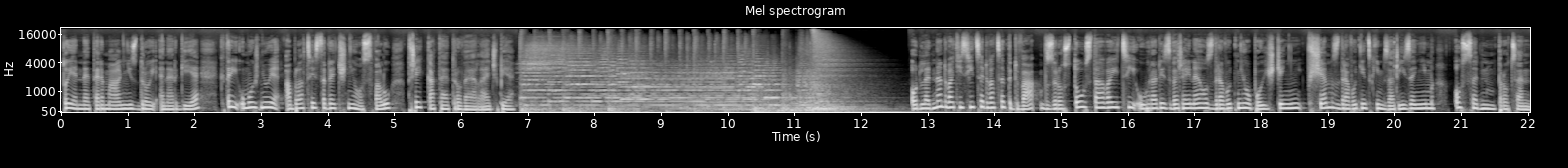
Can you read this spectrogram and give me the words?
To je netermální zdroj energie, který umožňuje ablaci srdečního svalu při katétrové léčbě. Od ledna 2022 vzrostou stávající úhrady z veřejného zdravotního pojištění všem zdravotnickým zařízením o 7%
